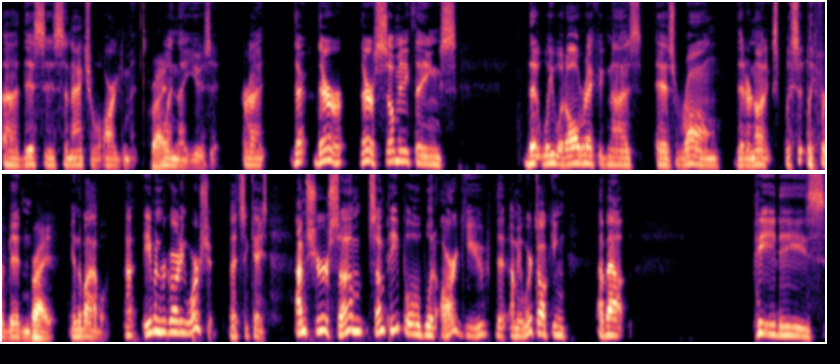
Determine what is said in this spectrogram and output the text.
uh, this is an actual argument right. when they use it. Right? There, there, are, there are so many things that we would all recognize as wrong that are not explicitly forbidden right. in the Bible. Uh, even regarding worship, that's the case. I'm sure some some people would argue that. I mean, we're talking about PEDs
